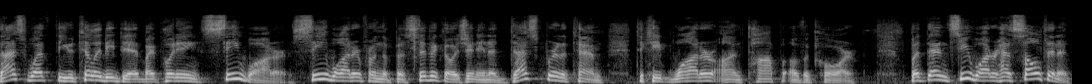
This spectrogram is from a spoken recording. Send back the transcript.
That's what the utility did by putting seawater, seawater from the Pacific Ocean in a desperate attempt to keep water on top of the core. But then seawater has salt in it,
